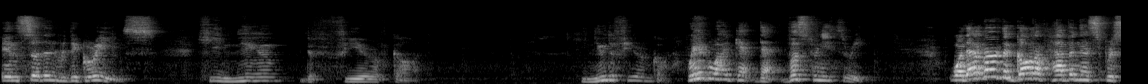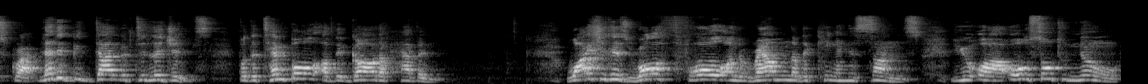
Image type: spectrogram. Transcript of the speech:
in certain degrees, he knew the fear of God. He knew the fear of God. Where do I get that? Verse 23. Whatever the God of heaven has prescribed, let it be done with diligence for the temple of the God of heaven. Why should his wrath fall on the realm of the king and his sons? You are also to know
